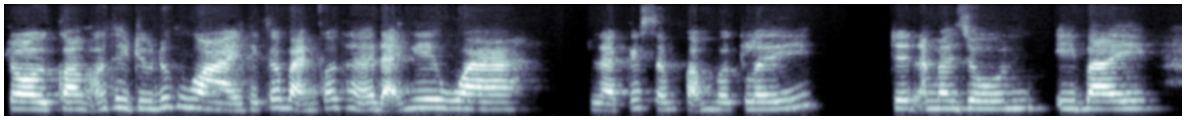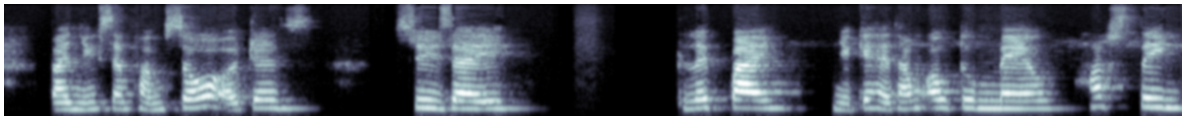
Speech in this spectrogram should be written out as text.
Rồi còn ở thị trường nước ngoài thì các bạn có thể đã nghe qua là các sản phẩm vật lý trên Amazon, eBay và những sản phẩm số ở trên CJ, Clickbank, những cái hệ thống automail, hosting,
